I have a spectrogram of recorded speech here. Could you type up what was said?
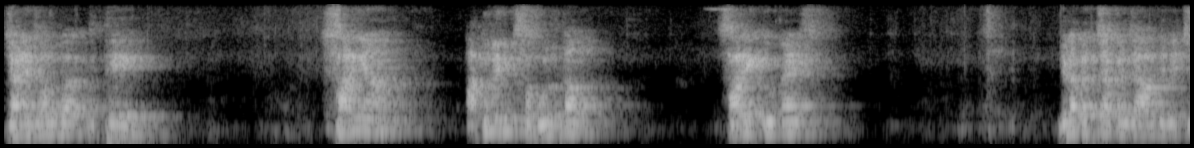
ਜਾਣਿਆ ਜਾਊਗਾ, ਜਿੱਥੇ ਸਾਰੀਆਂ ਆਧੁਨਿਕ ਸਹੂਲਤਾਂ, ਸਾਰੇ ਇਕਵਿਪਮੈਂਟਸ ਜਿਹੜਾ ਬੱਚਾ ਪੰਜਾਬ ਦੇ ਵਿੱਚ,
